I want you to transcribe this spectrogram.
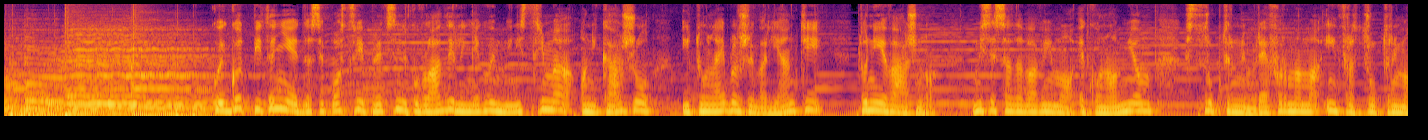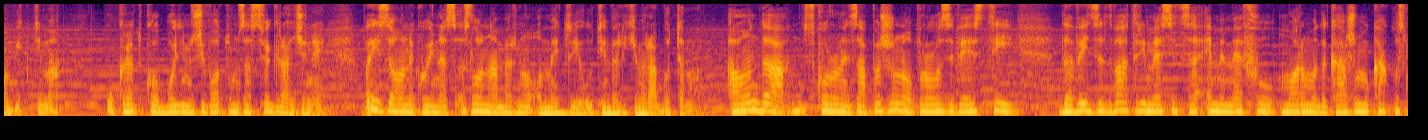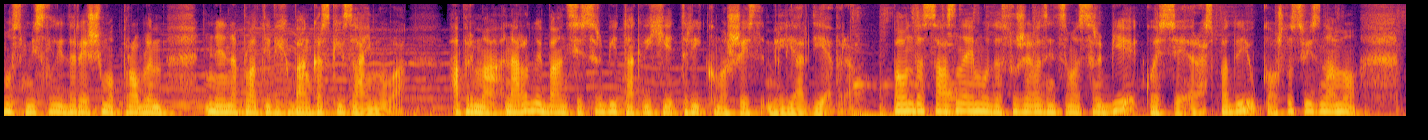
Koji god pitanje je da se postavi predsedniku vlade ili njegovim ministrima, oni kažu, i to u najblažoj varijanti, to nije važno. Mi se sada bavimo ekonomijom, strukturnim reformama, infrastrukturnim objektima. Ukratko, boljim životom za sve građane, pa i za one koji nas zlonamerno ometaju u tim velikim rabotama. A onda, skoro nezapaženo, prolaze vesti da već za 2-3 meseca MMF-u moramo da kažemo kako smo smislili da rešimo problem nenaplativih bankarskih zajmova, a prema Narodnoj banci Srbije takvih je 3,6 milijardi evra. Pa onda saznajemo da su železnicama Srbije, koje se raspadaju, kao što svi znamo,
